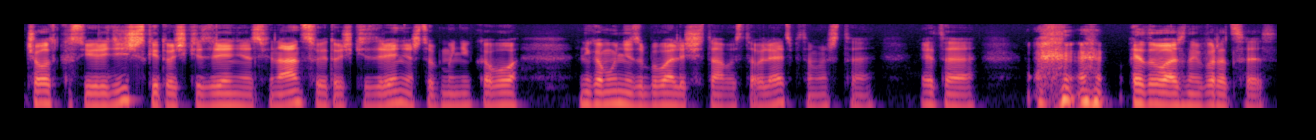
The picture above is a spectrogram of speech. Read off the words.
четко с юридической точки зрения, с финансовой точки зрения, чтобы мы никого, никому не забывали счета выставлять, потому что это, это важный процесс.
